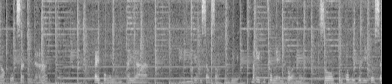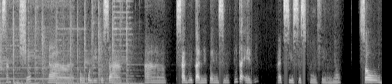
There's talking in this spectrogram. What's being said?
araw po sa ating lahat. Tayo po ngayon ay ah, hindi makikisaw-saw, kundi makikikomento. Ano? So, tungkol dito dito sa isang issue na tungkol dito sa ah, sagutan nito si Tita Ellie at si Sis Pufil. No? So,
